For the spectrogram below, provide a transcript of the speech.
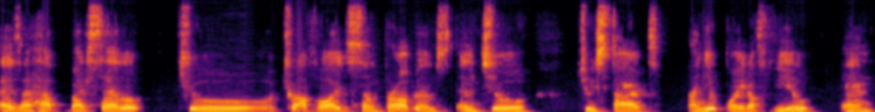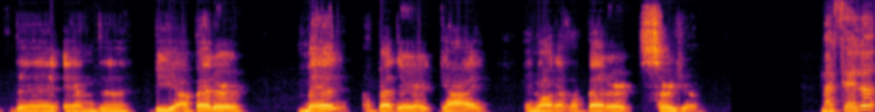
as I help Marcelo to to avoid some problems and to to start a new point of view and the and uh, be a better man, a better guy, and not as a better surgeon. Marcelo,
